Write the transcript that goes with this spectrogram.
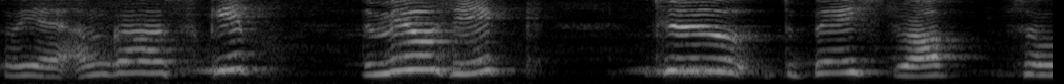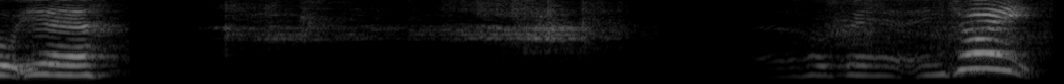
so yeah, I'm gonna skip the music to the bass drop. So yeah. Enjoy.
